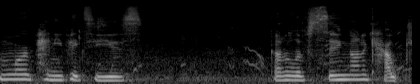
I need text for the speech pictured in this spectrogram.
more penny pixies. Gotta live sitting on a couch.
